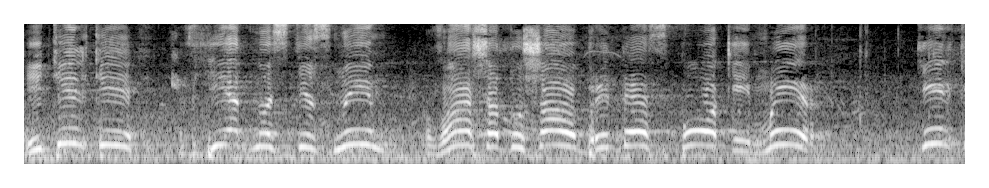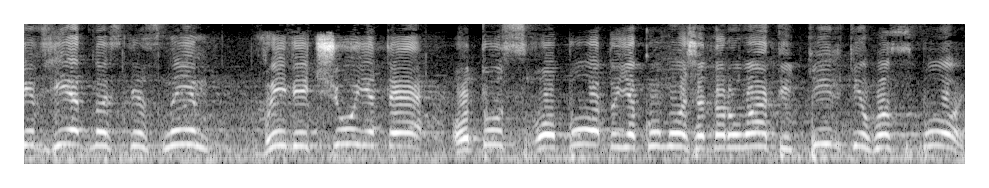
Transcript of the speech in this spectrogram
І тільки в єдності з ним ваша душа обрете спокій, мир. Тільки в єдності з ним ви відчуєте оту свободу, яку може дарувати тільки Господь.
